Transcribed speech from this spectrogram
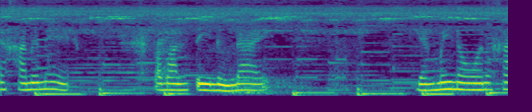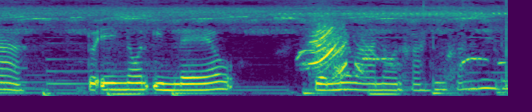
นะคะแม่แม่ประมาณตีหนึ่งได้ ยังไม่นอนค่ะ ตัวเองนอนอิ่มแล้วส่วนแม่วานอนค่ะ ดูค่ะแม่ดู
